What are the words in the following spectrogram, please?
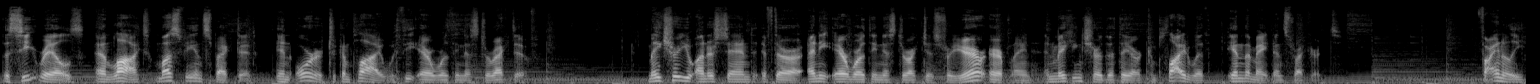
the seat rails and locks must be inspected in order to comply with the airworthiness directive. Make sure you understand if there are any airworthiness directives for your airplane and making sure that they are complied with in the maintenance records. Finally,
